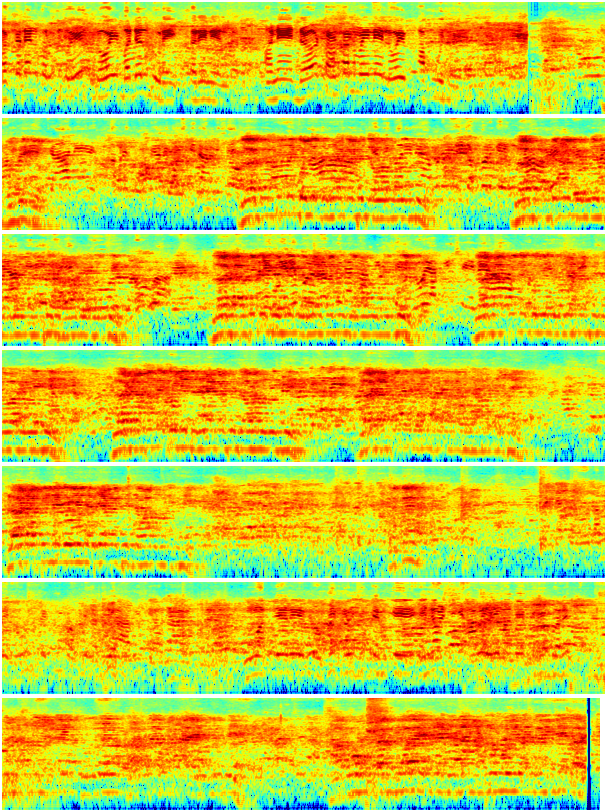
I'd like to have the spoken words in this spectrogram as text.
રક્તદાન કરવું જોઈએ. લોહી બદલતું રહે શરીરની અંદર. અને દર ત્રણ ત્રણ મહિને લોહી આપવું જોઈએ. બ્લડ આપીને કોઈને દુનિયા જવાનું નથી. બ્લડ આપીને કોઈને જવાનું. બ્લડ આપીને જવાનું નથી બ્લડ આપીને કોઈને દુનિયા જવાનું નથી ઓકે હું અત્યારે ટોપિક જોઉં છું કેમ કે એનર્જી આવે એ માટે ફીલ કરે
